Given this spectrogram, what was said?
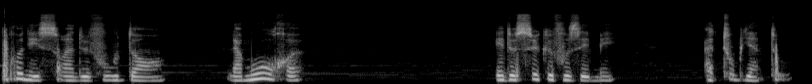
prenez soin de vous dans l'amour et de ceux que vous aimez. À tout bientôt.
